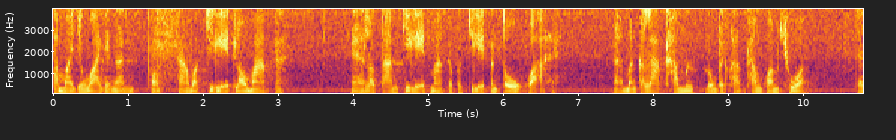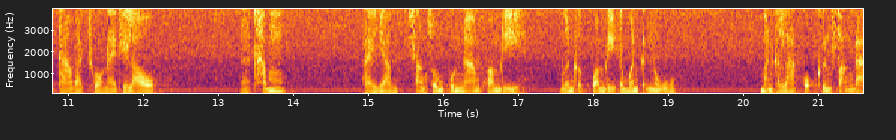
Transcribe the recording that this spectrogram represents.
ทำไมยังว่าอย่างนั้น เพราะถ้าว่ากิเลสเรามากนะเราตามกิเลสมากกับกิเลสมันโตกว่ามันก็ลากทำลงไปทำความชั่ว แต่ถ้าว่าช่วงไหนที่เราทำ พยายามสั่งสมคุณงามความดี เหมือนกับความดีกับเหมือนกับหนู มันก็ลากกบขึ้นฝั่งได้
